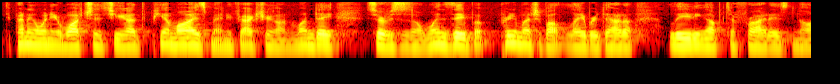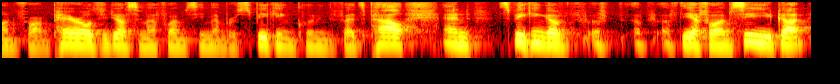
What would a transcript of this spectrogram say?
depending on when you're watching this, you got the PMIs, manufacturing on Monday, services on Wednesday, but pretty much about labor data leading up to Friday's non-farm payrolls. You do have some FOMC members speaking, including the Fed's Powell. And speaking of, of, of the FOMC, you got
